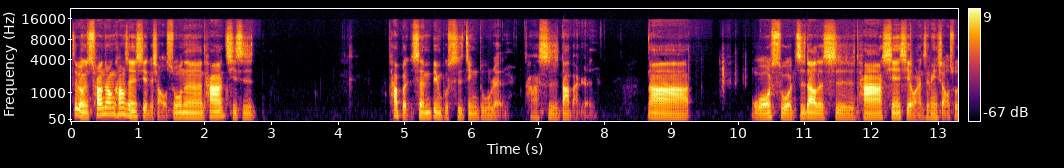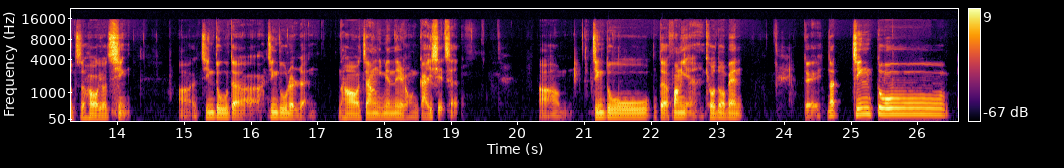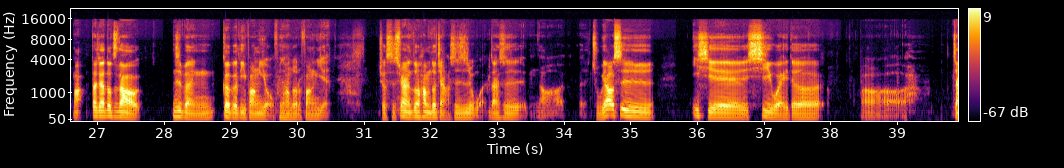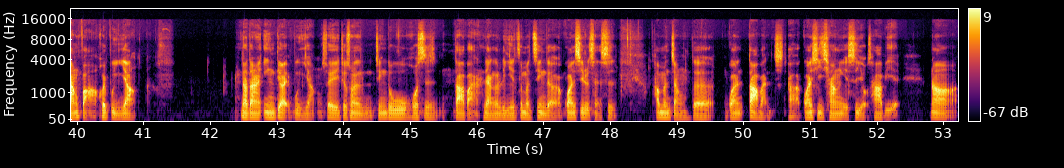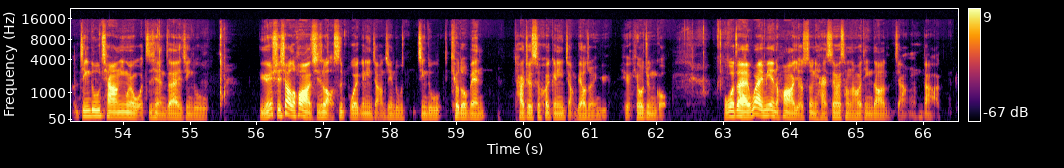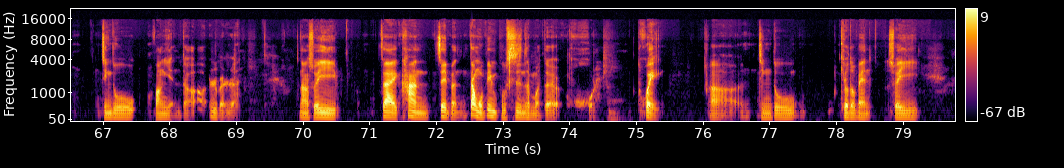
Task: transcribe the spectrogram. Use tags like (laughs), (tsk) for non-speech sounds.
这本川端康成写的小说呢，他其实他本身并不是京都人，他是大阪人。那我所知道的是，他先写完这篇小说之后，有请啊、京都的京都的人，然后将里面内容改写成啊、京都的方言 Kodoben。对，那京都嘛，大家都知道，日本各个地方有非常多的方言，就是虽然说他们都讲的是日文，但是啊、主要是一些细微的呃。讲法会不一样，那当然音调也不一样，所以就算京都或是大阪两个离这么近的关西的城市，他们讲的关大阪啊、关西腔也是有差别。那京都腔，因为我之前在京都语言学校的话，其实老师不会跟你讲京都京都 Kyoto Ben，他就是会跟你讲标准语 Hyoujin go。不过在外面的话，有时候你还是会常常会听到讲大京都方言的日本人。那所以，在看这本，但我并不是那么的会会呃京都 Kyoto Band，所以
